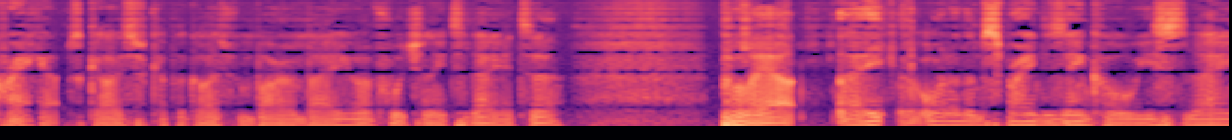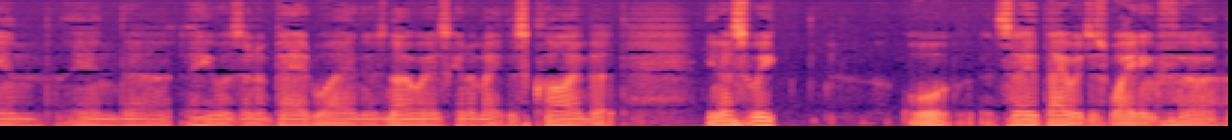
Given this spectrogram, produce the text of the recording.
crack ups guys, a couple of guys from Byron Bay who unfortunately today had to pull out. They, one of them sprained his ankle yesterday, and and uh, he was in a bad way, and there was no way he was going to make this climb. But you know, so we, or so they were just waiting for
